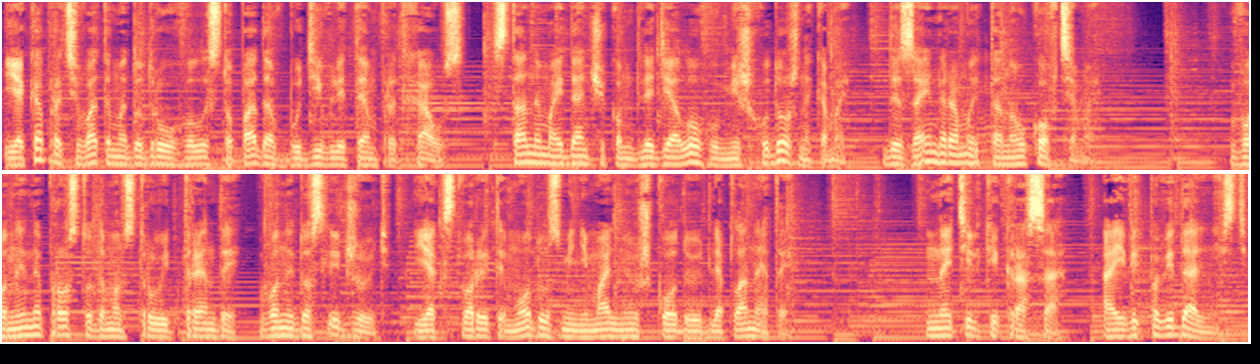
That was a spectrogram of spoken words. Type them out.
яка працюватиме до 2 листопада в будівлі Temperate House, стане майданчиком для діалогу між художниками, дизайнерами та науковцями. Вони не просто демонструють тренди, вони досліджують, як створити моду з мінімальною шкодою для планети. Не тільки краса, а й відповідальність.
